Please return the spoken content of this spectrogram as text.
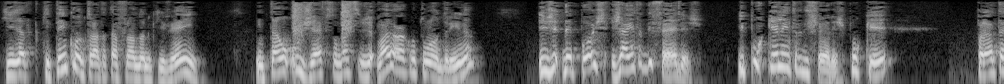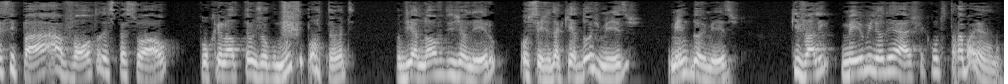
que, já, que tem contrato até o final do ano que vem, então o Jefferson vai, vai jogar contra o Londrina e depois já entra de férias. E por que ele entra de férias? Porque para antecipar a volta desse pessoal, porque o Náutico tem um jogo muito importante no dia 9 de janeiro, ou seja, daqui a dois meses, menos de dois meses, que vale meio milhão de reais, que é contra o Trabalhana.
